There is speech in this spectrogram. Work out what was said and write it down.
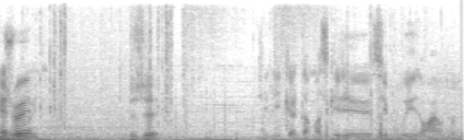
Bien joué. GG. C'est nickel, t'as masqué les... ces bruits, ils ont rien entendu.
